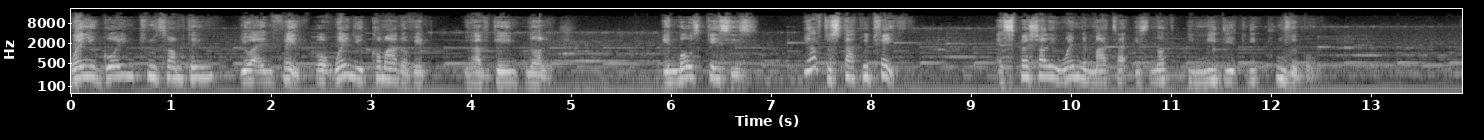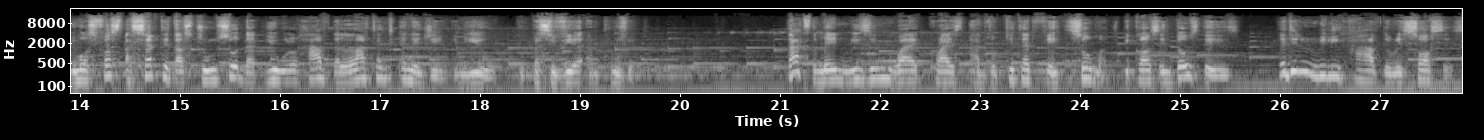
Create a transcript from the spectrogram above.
When you're going through something, you are in faith, but when you come out of it, you have gained knowledge. In most cases, you have to start with faith, especially when the matter is not immediately provable. You must first accept it as true so that you will have the latent energy in you to persevere and prove it. That's the main reason why Christ advocated faith so much because in those days they didn't really have the resources,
